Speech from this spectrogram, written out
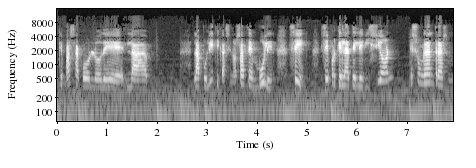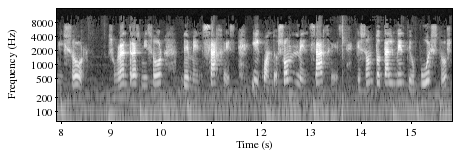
qué pasa con lo de la, la política, si nos hacen bullying, sí, sí, porque la televisión es un gran transmisor, es un gran transmisor de mensajes. Y cuando son mensajes que son totalmente opuestos,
